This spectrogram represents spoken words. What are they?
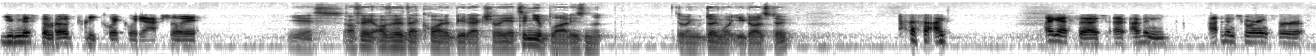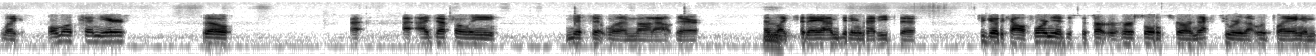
you miss the road pretty quickly, actually. Yes, I've heard, I've heard that quite a bit actually. It's in your blood, isn't it? Doing doing what you guys do. I I guess so. I, I've been I've been touring for like almost ten years, so I, I definitely miss it when I'm not out there. And mm. like today, I'm getting ready to to go to California just to start rehearsals for our next tour that we're playing, and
